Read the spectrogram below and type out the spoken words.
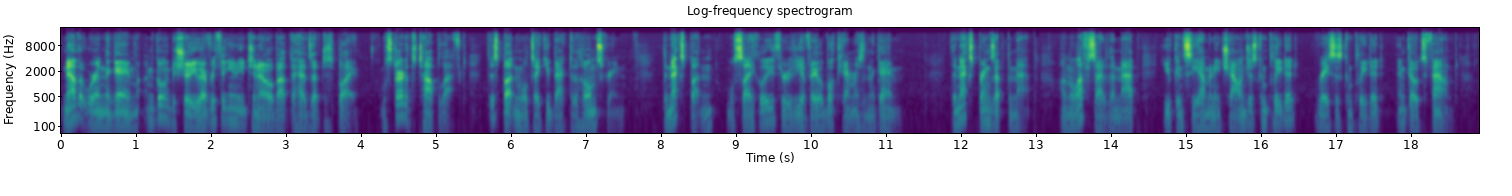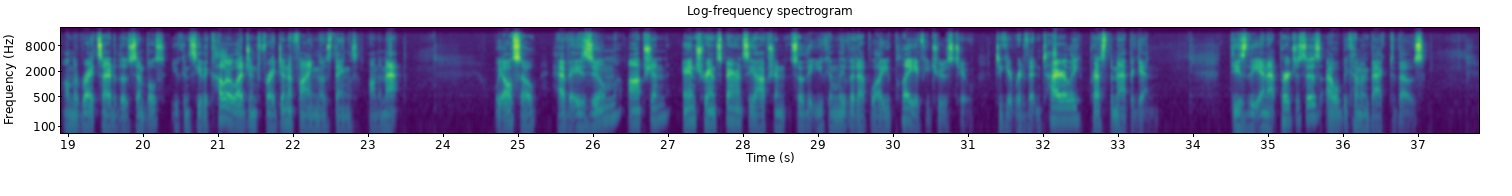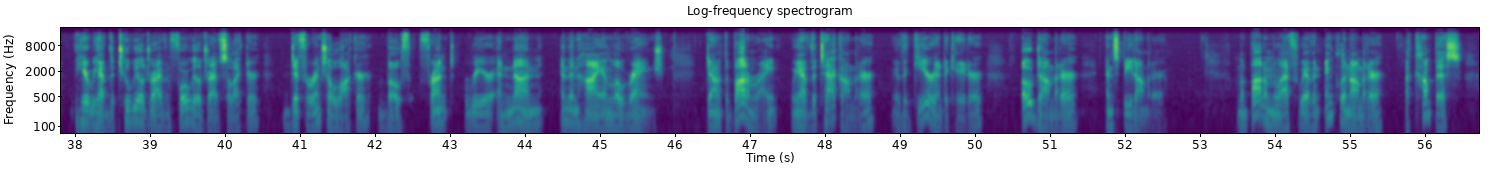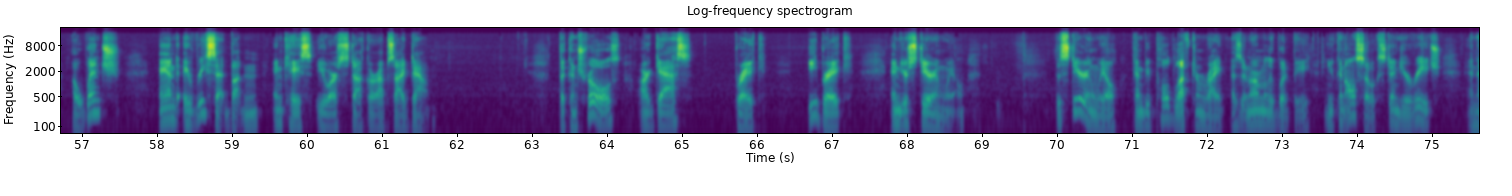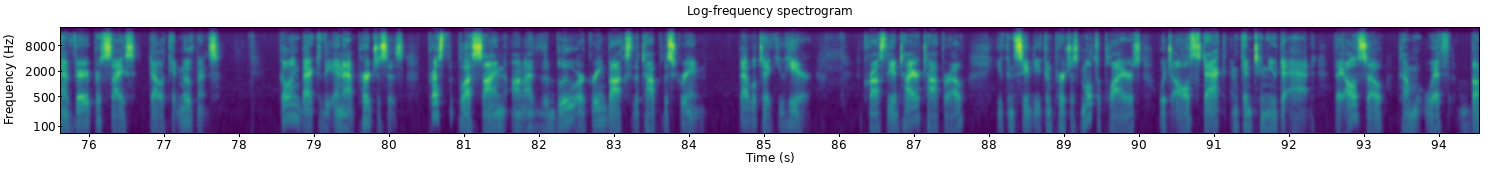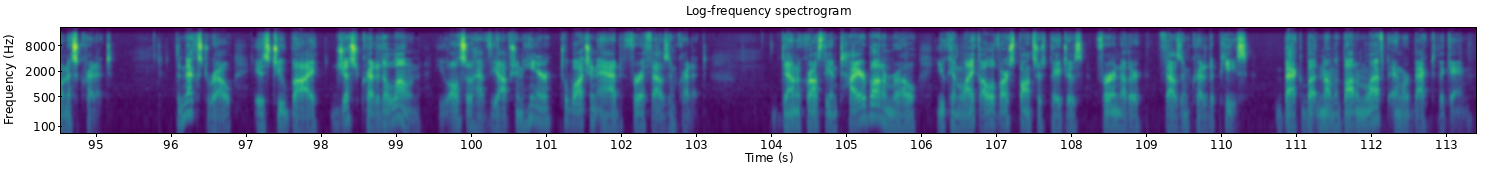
Now that we're in the game, I'm going to show you everything you need to know about the heads-up display. We'll start at the top left. This button will take you back to the home screen. The next button will cycle you through the available cameras in the game. The next brings up the map. On the left side of the map, you can see how many challenges completed, races completed, and goats found. On the right side of those symbols, you can see the color legend for identifying those things on the map. We also have a zoom option and transparency option so that you can leave it up while you play if you choose to. To get rid of it entirely, press the map again. These are the in-app purchases. I will be coming back to those. Here we have the two-wheel drive and four-wheel drive selector, differential locker, both front, rear, and none, and then high and low range. Down at the bottom right, we have the tachometer, we have the gear indicator, odometer, and speedometer. On the bottom left, we have an inclinometer, a compass, a winch, and a reset button in case you are stuck or upside down. The controls are gas, brake, e-brake, and your steering wheel. The steering wheel can be pulled left and right as it normally would be, and you can also extend your reach and have very precise, delicate movements. Going back to the in-app purchases, press the plus sign on either the blue or green box at the top of the screen. That will take you here. Across the entire top row, you can see that you can purchase multipliers, which all stack and continue to add. They also come with bonus credit. The next row is to buy just credit alone. You also have the option here to watch an ad for a thousand credit. Down across the entire bottom row, you can like all of our sponsors pages for another 1000 credit apiece. Back button on the bottom left, and we're back to the game.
